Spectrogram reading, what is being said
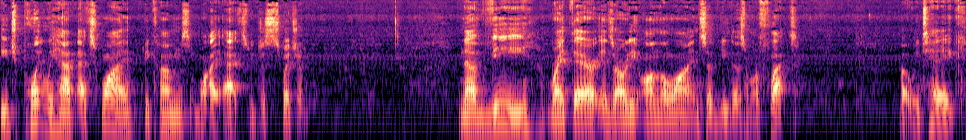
each point we have xy becomes yx. We just switch them. Now v right there is already on the line, so v doesn't reflect. But we take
